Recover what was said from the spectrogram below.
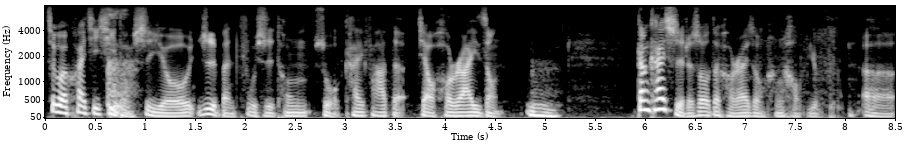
这块会计系统是由日本富士通所开发的，叫 Horizon。嗯。刚开始的时候，这 Horizon 很好用，呃，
